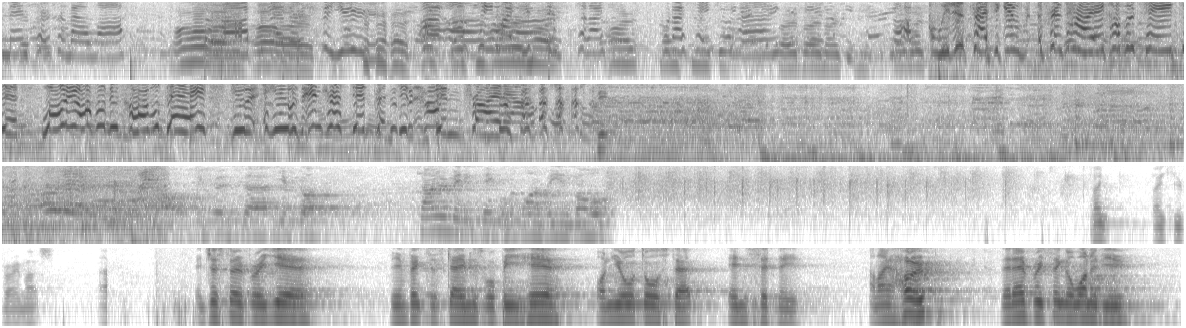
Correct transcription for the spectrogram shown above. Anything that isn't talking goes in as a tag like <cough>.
memento from our last Oh, hurrah oh, together. It's for you. <laughs> I, I'll keep my very much. Can I? Hi, Would I shake your hand? Very, very nice to meet you. No. Very nice We just tried to give Prince Harry a cup of tea to blow it off on this horrible day. He, he was interested but didn't, didn't try it out, <laughs> unfortunately. because uh, you've got so many people that want to be involved. Thank, thank you very much. Uh, in just over a year, the Invictus Games will be here on your doorstep in Sydney. And I hope that every single one of you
